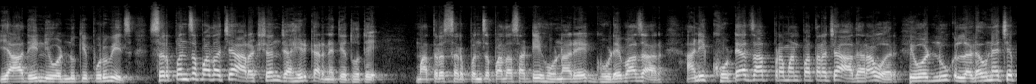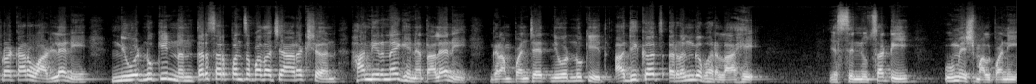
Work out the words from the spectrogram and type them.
याआधी निवडणुकीपूर्वीच सरपंचपदाचे आरक्षण जाहीर करण्यात येत होते. मात्र सरपंचपदासाठी होणारे घोडेबाजार आणि खोट्या जात प्रमाणपत्राच्या आधारावर निवडणूक लढवण्याचे प्रकार वाढल्याने निवडणुकीनंतर सरपंचपदाचे आरक्षण हा निर्णय घेण्यात आल्याने ग्रामपंचायत निवडणुकीत अधिकच रंग भरला आहे. एस एन न्यूजसाठी उमेश मालपानी.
